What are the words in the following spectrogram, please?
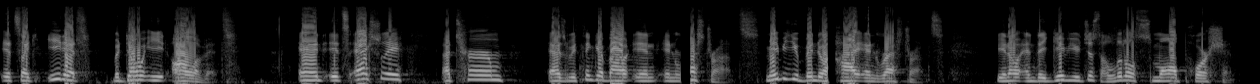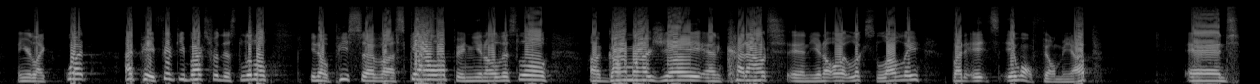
it's like eat it, but don't eat all of it. And it's actually a term as we think about in, in restaurants. Maybe you've been to a high end restaurants, you know, and they give you just a little small portion. And you're like, what? I paid 50 bucks for this little you know, piece of uh, scallop and, you know, this little uh, garde and cut out and, you know, oh, it looks lovely, but it's, it won't fill me up. And,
